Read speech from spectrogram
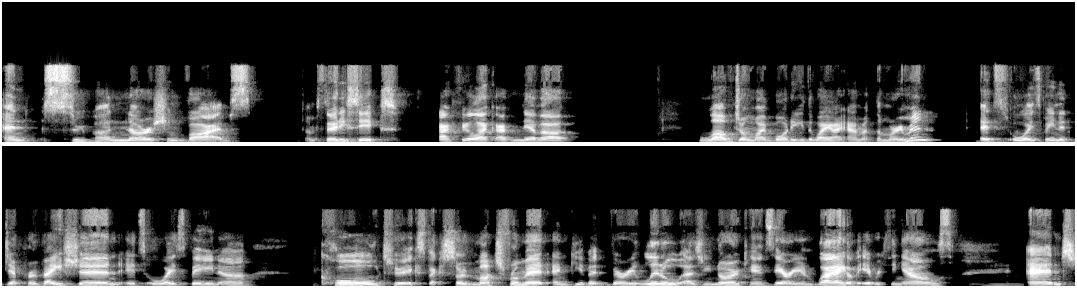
and super nourishing vibes. I'm 36. I feel like I've never loved on my body the way I am at the moment. It's always been a deprivation. It's always been a call to expect so much from it and give it very little, as you know, Cancerian way of everything else. Mm-hmm. And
